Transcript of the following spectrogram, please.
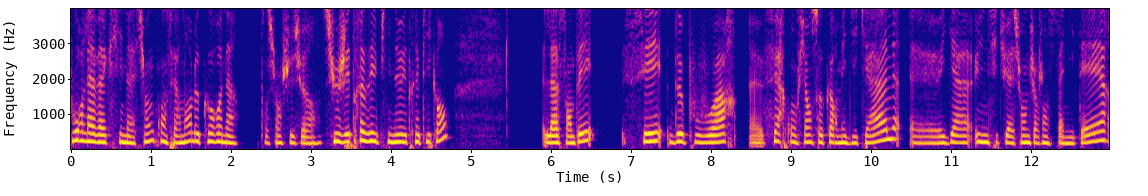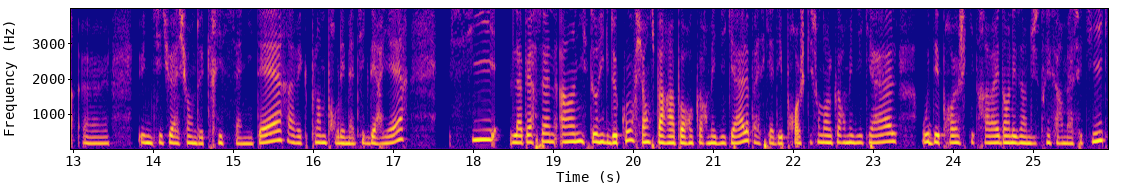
pour la vaccination concernant le corona. Attention, je suis sur un sujet très épineux et très piquant. La santé, c'est de pouvoir euh, faire confiance au corps médical. Euh, il y a une situation d'urgence sanitaire, euh, une situation de crise sanitaire avec plein de problématiques derrière. Si la personne a un historique de confiance par rapport au corps médical, parce qu'il y a des proches qui sont dans le corps médical ou des proches qui travaillent dans les industries pharmaceutiques,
